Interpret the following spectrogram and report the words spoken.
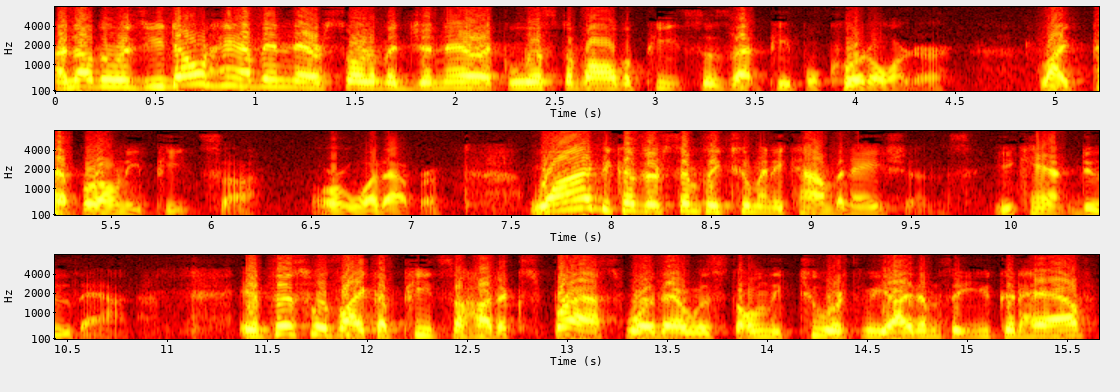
In other words, you don't have in there sort of a generic list of all the pizzas that people could order, like pepperoni pizza or whatever. Why? Because there's simply too many combinations. You can't do that. If this was like a Pizza Hut Express where there was only two or three items that you could have,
